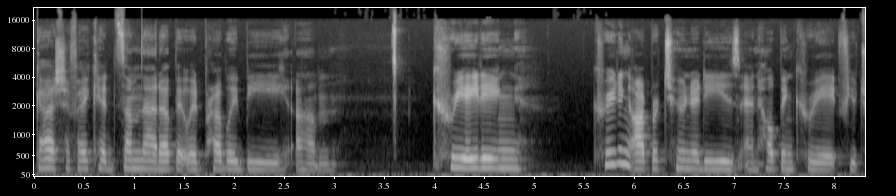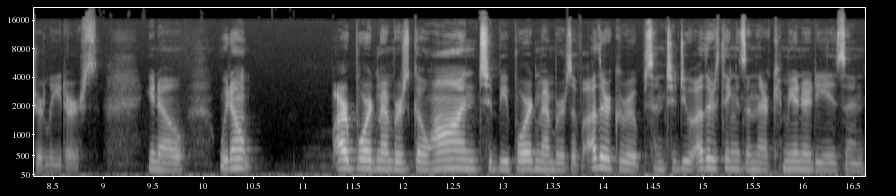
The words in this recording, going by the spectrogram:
Gosh, if I could sum that up, it would probably be um, creating creating opportunities and helping create future leaders. You know, we don't our board members go on to be board members of other groups and to do other things in their communities and,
